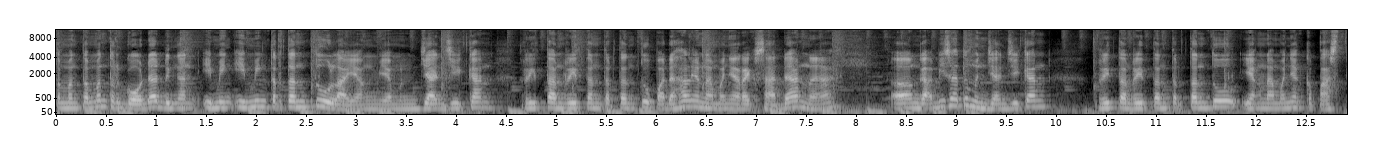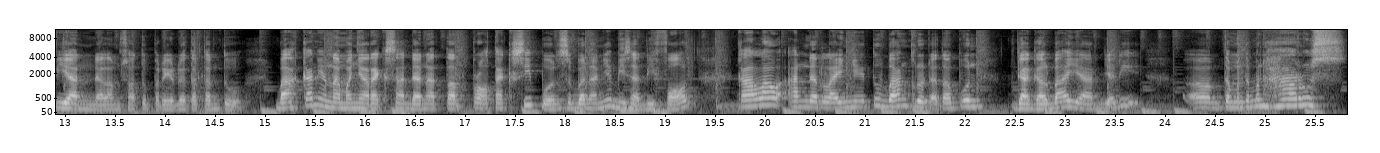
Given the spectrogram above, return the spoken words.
teman-teman tergoda dengan iming-iming tertentu lah yang yang menjanjikan return-return tertentu. Padahal yang namanya reksadana eh, nggak uh, bisa tuh menjanjikan return-return tertentu yang namanya kepastian dalam suatu periode tertentu. Bahkan yang namanya reksadana terproteksi pun sebenarnya bisa default kalau underlying-nya itu bangkrut ataupun gagal bayar. Jadi teman-teman harus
